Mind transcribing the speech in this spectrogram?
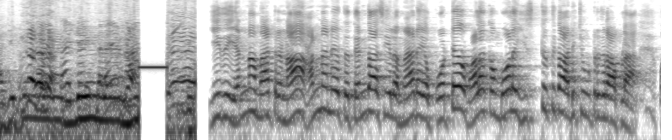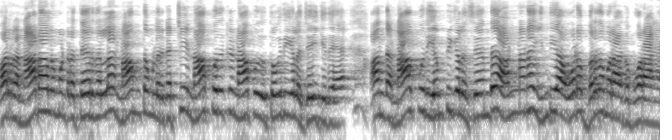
அஜித் தலைவன் இது என்ன மேட்ருனா அண்ணன் நேற்று தென்காசியில் மேடையை போட்டு வழக்கம் போல இஷ்டத்துக்கு அடிச்சு விட்டுருக்கிறாப்ல வர்ற நாடாளுமன்ற தேர்தலில் நாம் தமிழர் கட்சி நாற்பதுக்கு நாற்பது தொகுதிகளை ஜெயிக்குது. அந்த நாற்பது எம்பிக்களும் சேர்ந்து அண்ணனை இந்தியாவோட பிரதமராக போகிறாங்க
